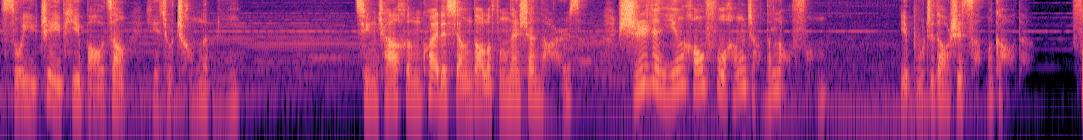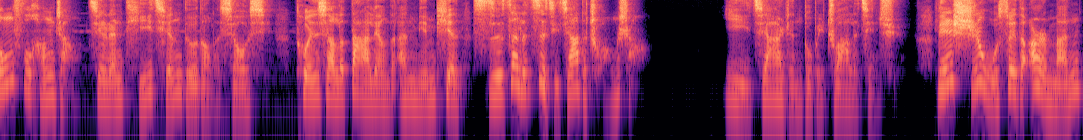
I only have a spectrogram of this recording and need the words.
所以这批宝藏也就成了谜。警察很快的想到了冯南山的儿子，时任银行副行长的老冯，也不知道是怎么搞的，冯副行长竟然提前得到了消息。吞下了大量的安眠片，死在了自己家的床上，一家人都被抓了进去，连十五岁的二蛮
